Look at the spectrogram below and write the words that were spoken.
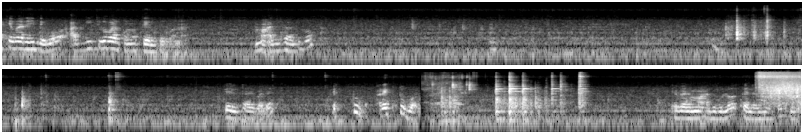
একেবারেই দেবো, আর দ্বিতীয়বার কোনো তেল দেবো না। মাছ ভাজবো তেলটা এবারে একটু আর একটু গরম। এবারে মাছগুলো তেলের মধ্যে দিয়ে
